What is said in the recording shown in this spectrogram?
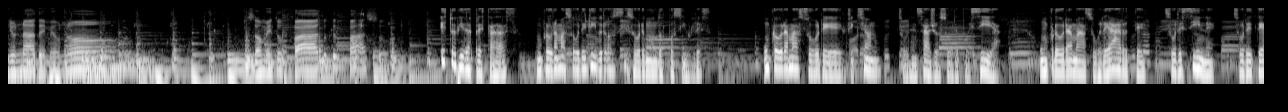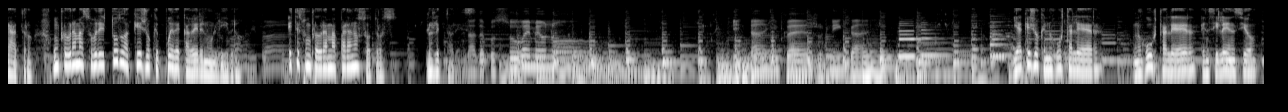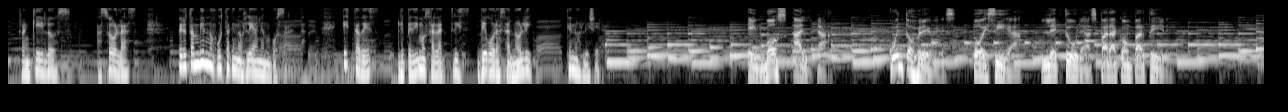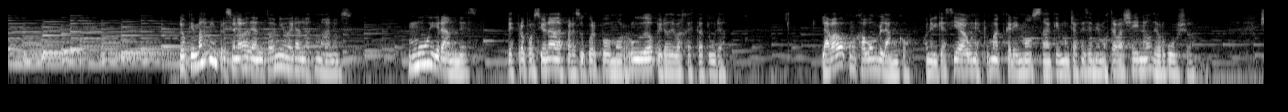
Nada em meu nome, somente o fado que faço. Esto es Vidas Prestadas, un programa sobre libros y sobre mundos posibles. Un programa sobre ficción, sobre ensayos, sobre poesía. Un programa sobre arte, sobre cine, sobre teatro. Un programa sobre todo aquello que puede caber en un libro. Este es un programa para nosotros, los lectores. Nada Y a aquellos que nos gusta leer, nos gusta leer en silencio, tranquilos, a solas, pero también nos gusta que nos lean en voz alta. Esta vez le pedimos a la actriz Débora Zanoli que nos leyera. En voz alta. Cuentos breves, poesía, lecturas para compartir. Lo que más me impresionaba de Antonio eran las manos, muy grandes, desproporcionadas para su cuerpo morrudo pero de baja estatura. Lavaba con jabón blanco, con el que hacía una espuma cremosa que muchas veces me mostraba lleno de orgullo.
